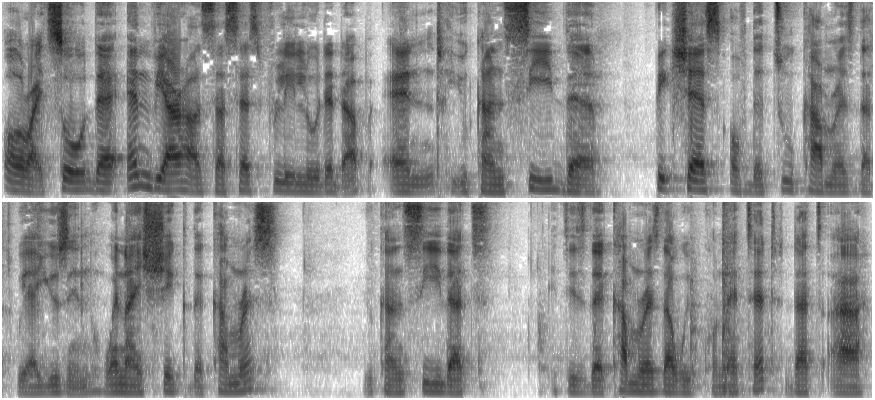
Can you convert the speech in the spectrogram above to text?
All right so the nvr has successfully loaded up and you can see the pictures of the two cameras that we are using. When i shake the cameras you can see that it is the cameras that we connected that are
